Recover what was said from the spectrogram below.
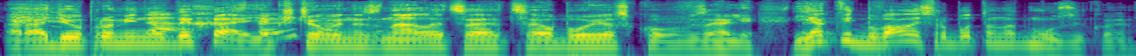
Радіопромінь Так, надихає. Якщо ви не 100%. знали, це, це обов'язково взагалі. Як відбувалась робота над музикою?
